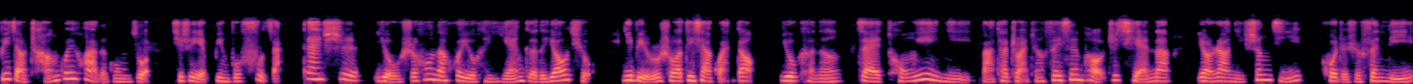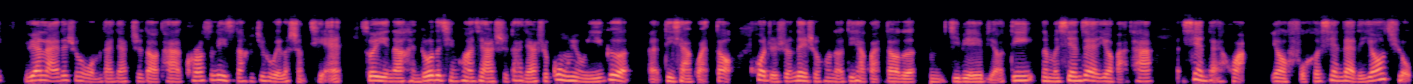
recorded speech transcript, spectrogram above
比较常规化的工作，其实也并不复杂。但是有时候呢，会有很严格的要求。你比如说地下管道，有可能在同意你把它转成非 simple 之前呢。要让你升级或者是分离。原来的时候，我们大家知道，它 cross lease 当时就是为了省钱，所以呢，很多的情况下是大家是共用一个呃地下管道，或者是那时候呢，地下管道的嗯级别也比较低。那么现在要把它现代化，要符合现代的要求，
